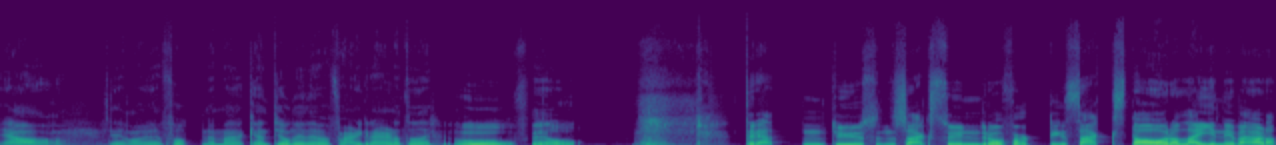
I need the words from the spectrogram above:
Ja, det har jeg fått med meg, Kent Jonny. Det var fæle greier, dette der. Uff, ja. 13 646 dager aleine i verden.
